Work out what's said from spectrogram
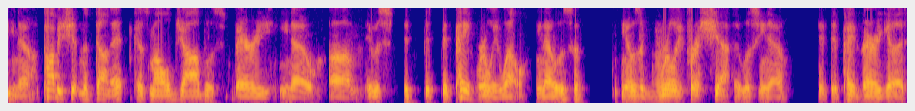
you know, probably shouldn't have done it because my old job was very, you know, um, it was it, it, it paid really well. You know, it was a, you know, it was a really for a chef, it was, you know, it, it paid very good.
